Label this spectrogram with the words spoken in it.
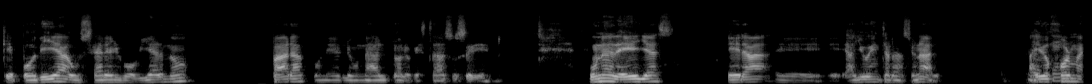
que podía usar el gobierno para ponerle un alto a lo que estaba sucediendo. Una de ellas era eh, ayuda internacional. Hay dos formas de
